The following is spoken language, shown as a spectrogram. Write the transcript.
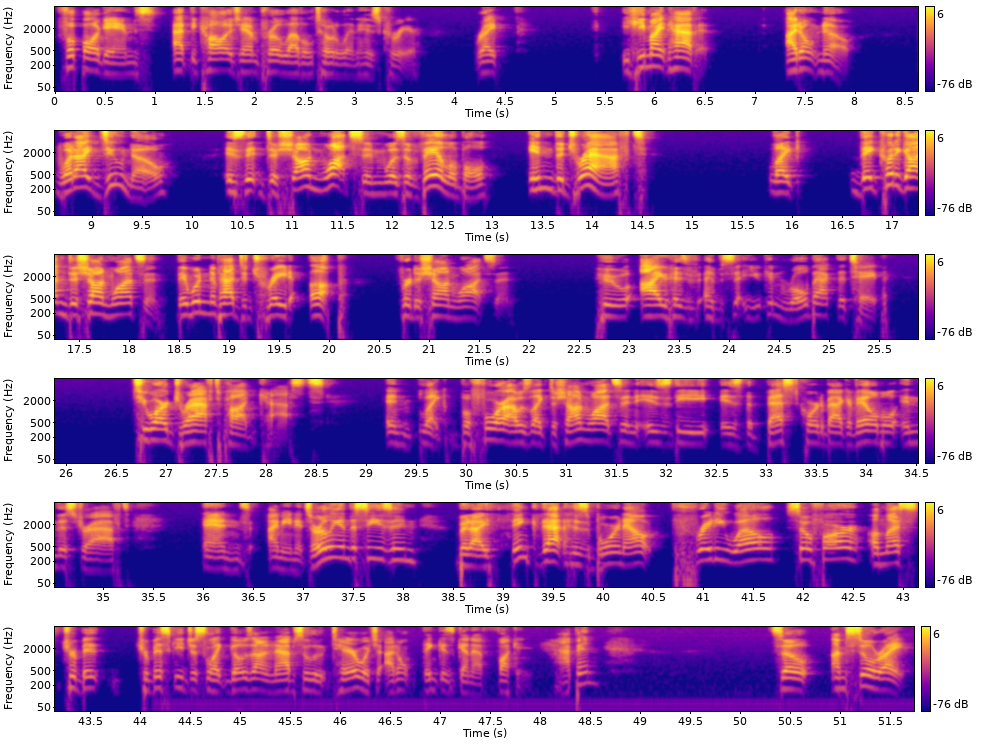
football games at the college and pro level total in his career, right? He might have it. I don't know. What I do know is that Deshaun Watson was available in the draft. Like, they could have gotten Deshaun Watson. They wouldn't have had to trade up for Deshaun Watson, who I have said, you can roll back the tape to our draft podcasts and like before I was like Deshaun Watson is the is the best quarterback available in this draft. And I mean it's early in the season, but I think that has borne out pretty well so far unless Trubi- Trubisky just like goes on an absolute tear, which I don't think is going to fucking happen. So, I'm still right.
